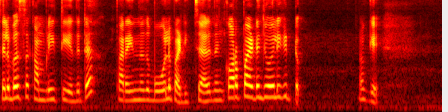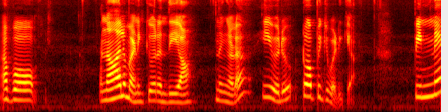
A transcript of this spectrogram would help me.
സിലബസ് കംപ്ലീറ്റ് ചെയ്തിട്ട് പറയുന്നത് പോലെ പഠിച്ചാൽ നിങ്ങൾക്ക് ഉറപ്പായിട്ടും ജോലി കിട്ടും. ഓക്കെ അപ്പോൾ നാല് മണിക്കൂർ എന്ത് ചെയ്യുക? നിങ്ങൾ ഈ ഒരു ടോപ്പിക്ക് പഠിക്കുക. പിന്നെ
